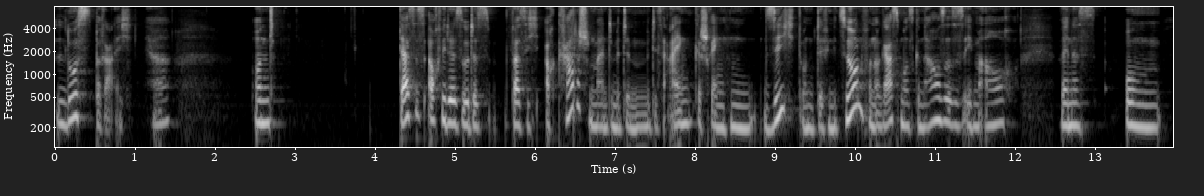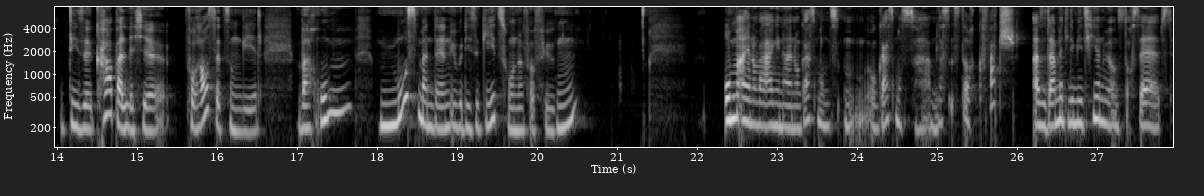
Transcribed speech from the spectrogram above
Lustbereich, ja. Und das ist auch wieder so das, was ich auch gerade schon meinte mit, dem, mit dieser eingeschränkten Sicht und Definition von Orgasmus. Genauso ist es eben auch, wenn es um diese körperliche Voraussetzung geht. Warum muss man denn über diese G-Zone verfügen, um einen vaginalen Orgasmus, Orgasmus zu haben? Das ist doch Quatsch. Also damit limitieren wir uns doch selbst.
